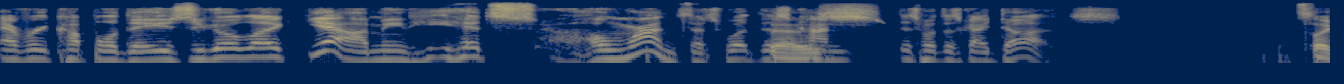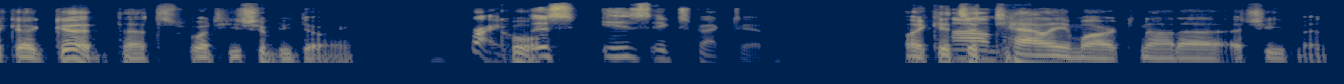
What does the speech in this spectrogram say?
every couple of days you go like, yeah, I mean, he hits home runs. That's what this That kind is- that's what this guy does. It's like a good. That's what he should be doing. Right. Cool. This is expected. Like it's Um, a tally mark, not a achievement.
